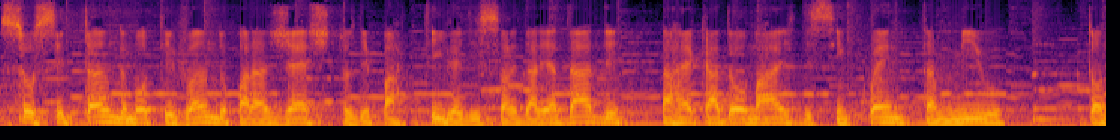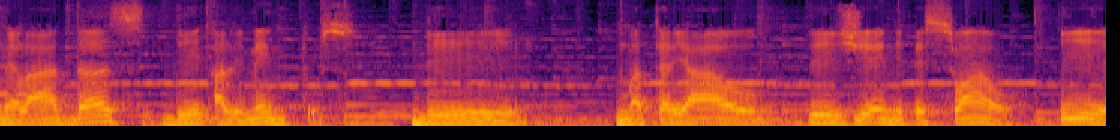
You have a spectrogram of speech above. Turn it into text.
suscitando, motivando para gestos de partilha de solidariedade, arrecadou mais de 50 mil toneladas de alimentos, de material de higiene pessoal e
